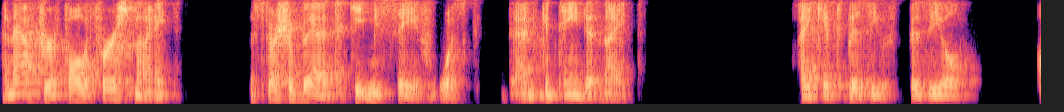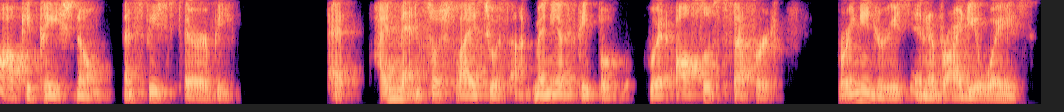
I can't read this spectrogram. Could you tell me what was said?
And after a fall the first night, a special bed to keep me safe was and contained at night. I kept busy with physio, occupational, and speech therapy. I met and socialized with many other people who had also suffered brain injuries in a variety of ways.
